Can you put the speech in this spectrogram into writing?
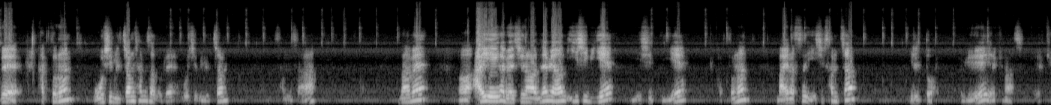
네, 각도는 51.34도래. 51.34 그 다음에 어, IA가 몇이 나왔냐면 22에 22에 각도는 마이너스 23.1도 여기 이렇게 나왔습니다. 이렇게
